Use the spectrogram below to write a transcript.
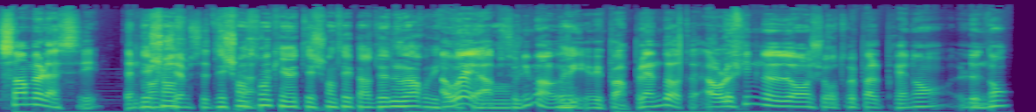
sans me lasser. Des, des chansons qui ont été chantées par Denoir, oui. Ah ouais, absolument, oui. et par plein d'autres. Alors le film dont je ne retrouve pas le prénom, le nom,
